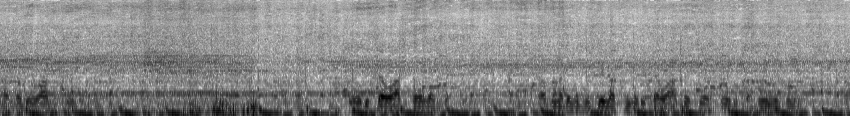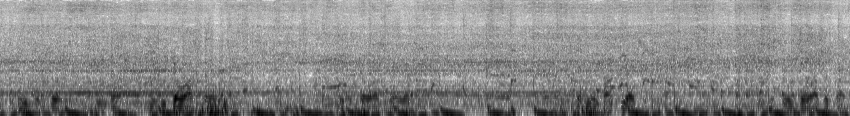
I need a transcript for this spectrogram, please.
তারপরে ওয়াশ তো এদিকটা ওয়াশ হয়ে গেছে। আপনারা দেখে বুঝতেই পারছেন এদিকটা ওয়াশ হয়েছে, তো এদিকটা হয়ে এখনও এখন করতে হয়ে গেছে এদিকটা ওয়াশ হয়ে বাকি আছে এদিকে আছে কাজ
